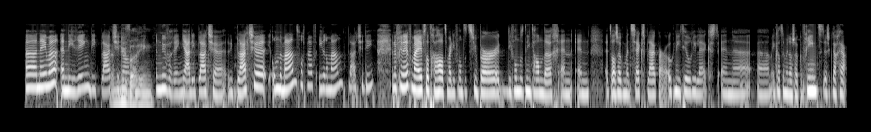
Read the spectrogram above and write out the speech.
eh, nemen, en die ring, die plaats je dan... Nuva-ring. Een Nuva-ring, ja, die plaats, je, die plaats je om de maand, volgens mij, of iedere maand plaats je die. En een vriendin van mij heeft dat gehad, maar die vond het super, die vond het niet handig. En, en het was ook met seks blijkbaar ook niet heel relaxed. En eh, ehm, ik had inmiddels ook een vriend, dus ik dacht, ja,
